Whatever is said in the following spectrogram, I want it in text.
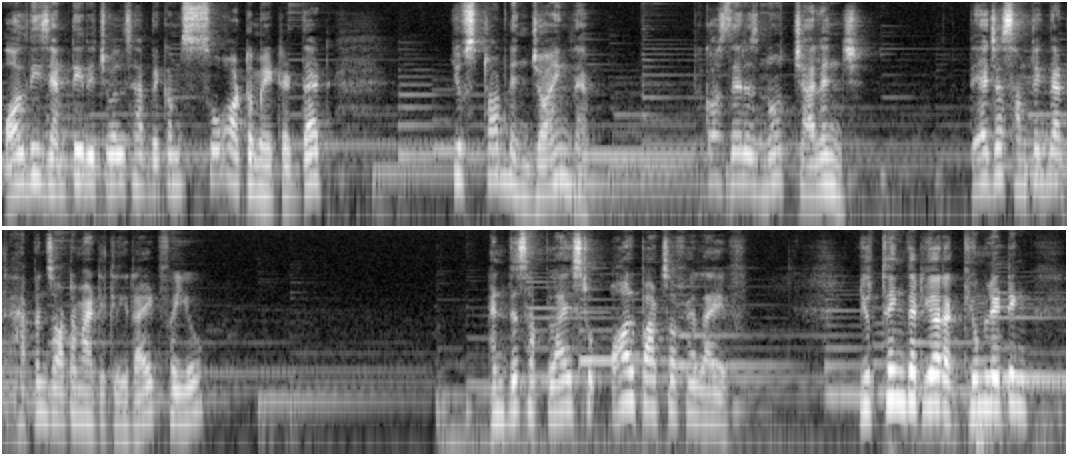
all these empty rituals have become so automated that you've stopped enjoying them because there is no challenge. They are just something that happens automatically, right, for you? And this applies to all parts of your life. You think that you are accumulating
